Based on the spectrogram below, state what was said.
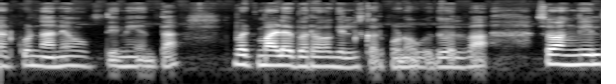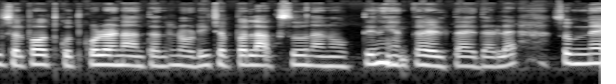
ನಡ್ಕೊಂಡು ನಾನೇ ಹೋಗ್ತೀನಿ ಅಂತ. ಬಟ್ ಮಳೆ ಬರೋವಾಗ ಎಲ್ಲಿ ಕರ್ಕೊಂಡು ಹೋಗೋದು ಅಲ್ವಾ? ಸೊ ಹಂಗೆ ಇಲ್ಲಿ ಸ್ವಲ್ಪ ಹೊತ್ತು ಕುತ್ಕೊಳ್ಳೋಣ ಅಂತಂದರೆ ನೋಡಿ ಚಪ್ಪಲ್ ಹಾಕ್ಸು, ನಾನು ಹೋಗ್ತೀನಿ ಅಂತ ಹೇಳ್ತಾ ಇದ್ದಾಳೆ. ಸುಮ್ಮನೆ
